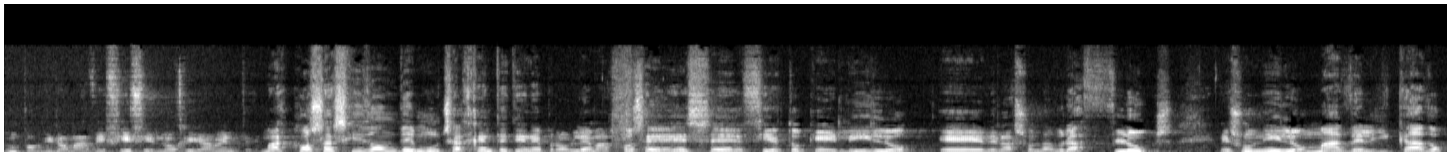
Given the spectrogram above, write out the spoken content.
un poquito más difícil, lógicamente. Más cosas y donde mucha gente tiene problemas. José, ¿es eh, cierto que el hilo eh, de la soldadura flux es un hilo más delicado,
